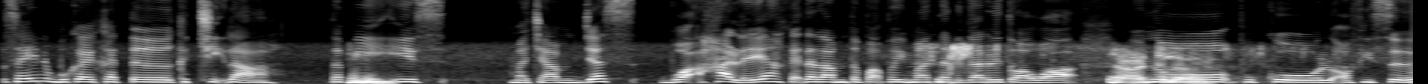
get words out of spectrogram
saya bukan kata kecil lah tapi Hmm. is macam just buat hal ya kat dalam tempat perkhidmatan negara tu awak Ya, you know itulah. pukul officer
